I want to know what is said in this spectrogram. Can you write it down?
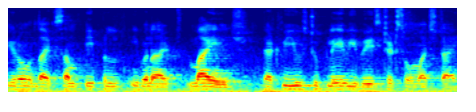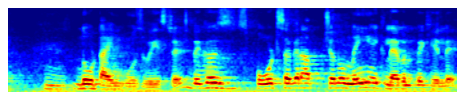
you know like some people even at my age that we use to play we wasted so much time no time goes wasted because sports अगर आप चलो नहीं एक लेवल पे खेले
